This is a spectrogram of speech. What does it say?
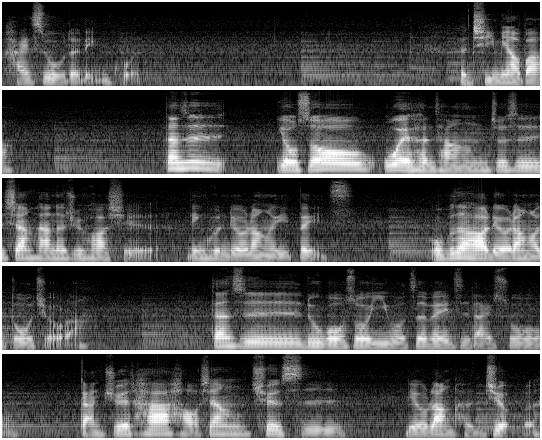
还是我的灵魂？很奇妙吧？但是有时候我也很常，就是像他那句话写，灵魂流浪了一辈子，我不知道他流浪了多久了。但是如果说以我这辈子来说，感觉他好像确实流浪很久了，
